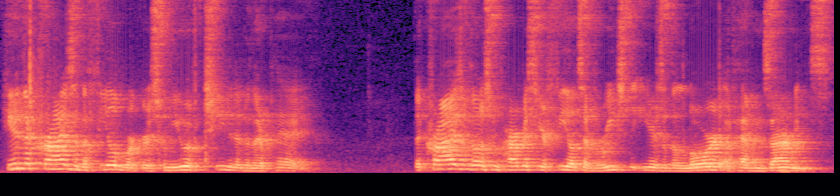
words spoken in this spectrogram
hear the cries of the field workers whom you have cheated out of their pay. The cries of those who harvest your fields have reached the ears of the Lord of heaven's armies.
